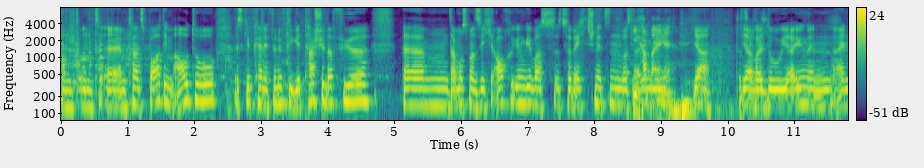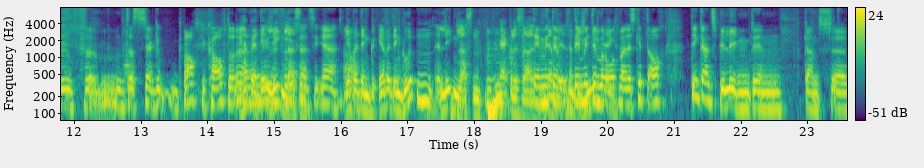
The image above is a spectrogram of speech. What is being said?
Und, und äh, im Transport im Auto, es gibt keine vernünftige Tasche dafür. Ähm, da muss man sich auch irgendwie was zurechtschnitzen. Was Ich hab irgendwie- eine. Ja. Ja, weil du ja irgendeinen, einen, das ist ja ge- gebraucht gekauft, oder? Ich hab ja den liegen lassen. Ja, Ich habe den, ich habe den guten liegen lassen. Mhm. den mit dem, den mit dem roten, weil es gibt auch den ganz billigen, den ganz, äh,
